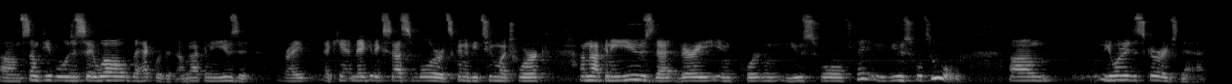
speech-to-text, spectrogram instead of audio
Um, some people will just say, well, the heck with it. I'm not going to use it right? I can't make it accessible or it's going to be too much work. I'm not going to use that very important, useful, useful tool. Um, you want to discourage that,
